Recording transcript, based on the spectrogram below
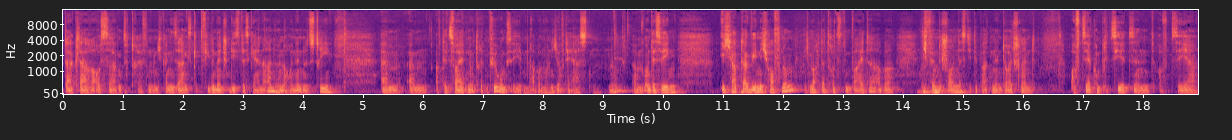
da klare Aussagen zu treffen. Und ich kann Ihnen sagen, es gibt viele Menschen, die sich das gerne anhören, auch in der Industrie. Ähm, ähm, auf der zweiten und dritten Führungsebene, aber noch nicht auf der ersten. Ne? Ähm, und deswegen ich habe da wenig Hoffnung. Ich mache da trotzdem weiter, aber ich finde schon, dass die Debatten in Deutschland oft sehr kompliziert sind, oft sehr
